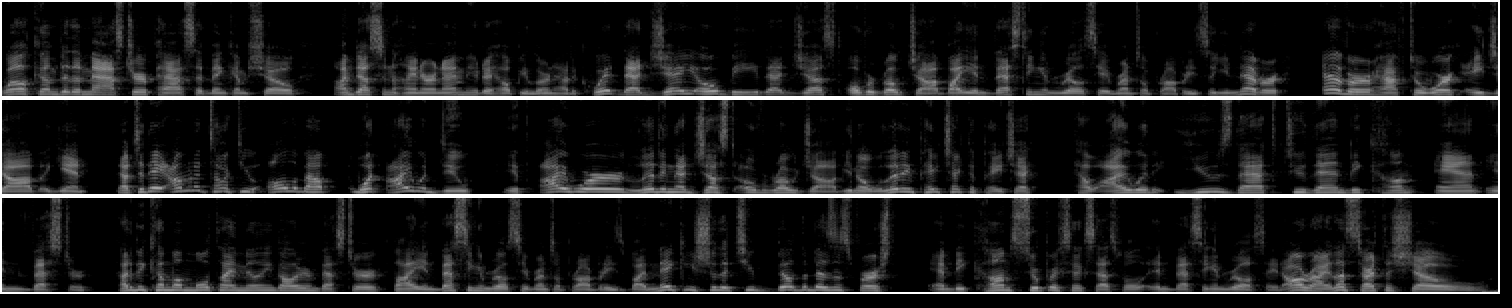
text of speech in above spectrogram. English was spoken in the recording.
Welcome to the Master Passive Income Show. I'm Dustin Heiner, and I'm here to help you learn how to quit that JOB, that just overbroke job, by investing in real estate rental properties so you never, ever have to work a job again. Now, today I'm going to talk to you all about what I would do if I were living that just overbroke job, you know, living paycheck to paycheck, how I would use that to then become an investor. How to become a multi million dollar investor by investing in real estate rental properties, by making sure that you build the business first and become super successful investing in real estate. All right, let's start the show.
